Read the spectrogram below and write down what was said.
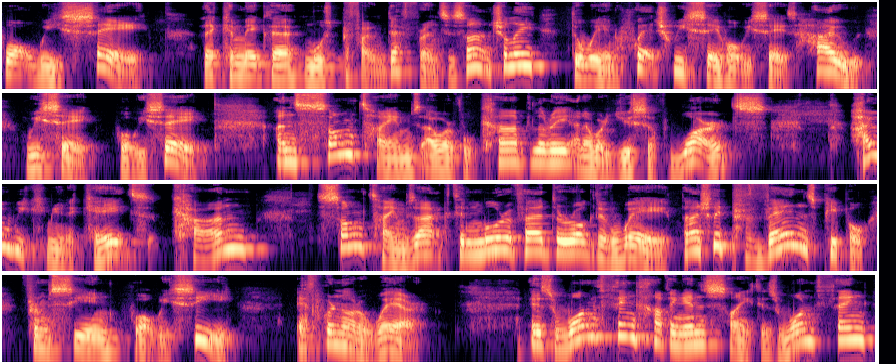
what we say that can make the most profound difference. It's actually the way in which we say what we say. It's how we say what we say, and sometimes our vocabulary and our use of words, how we communicate, can sometimes act in more of a derogative way that actually prevents people from seeing what we see if we're not aware. It's one thing having insight, it's one thing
